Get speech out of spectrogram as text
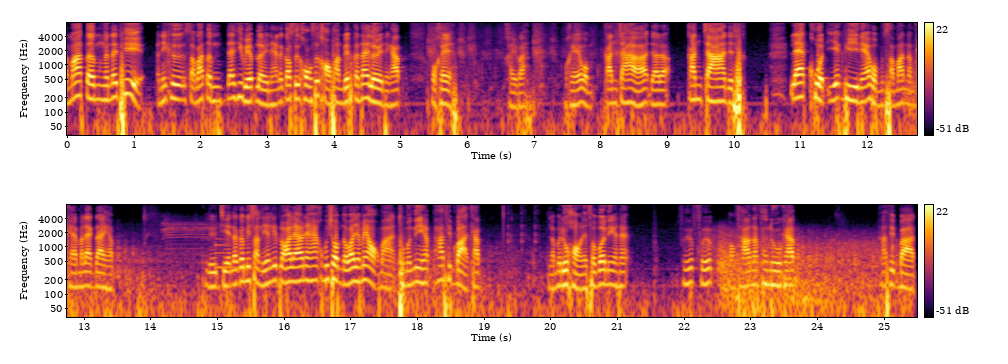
สามารถเติมเงินได้ที่ อันนี้คือสามารถเติมได้ที่เว็บเลยนะฮะแล้วก็ซื้อของซื้อของผ่านเว็บกันได้เลยนะครับ โอเค ใครปะโอเคผมกันจาเดี๋ยวกันจาเดี๋ยวแลกขวด EXP เนี่ยผมสามารถนำแคมมาแลกได้ครับหรือเจ็ดแล้วก็มีสัตว์เลี้ยงเรียบร้อยแล้วนะฮะคุณผู้ชมแต่ว่ายังไม่ออกมาทูมันนี่ครับ50บาทครับเรามาดูของในเซิร์ฟเวอร์นี้กันฮะฟึบฟึบรองเท้านักธนูครับ50บาท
